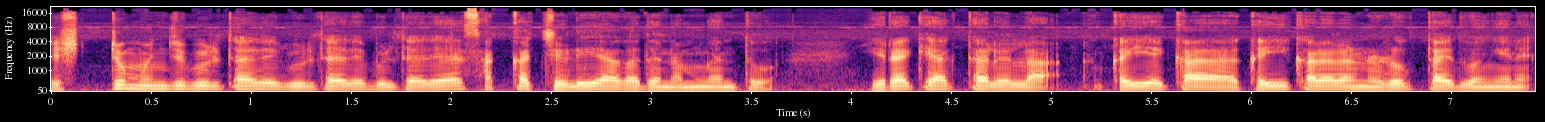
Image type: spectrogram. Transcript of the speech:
ಎಷ್ಟು ಮಂಜು ಬೀಳ್ತಾ ಇದೆ ಬೀಳ್ತಾ ಇದೆ ಬೀಳ್ತಾ ಇದೆ. ಸಕ್ಕ ಚಳಿ ಆಗೋದು ನಮಗಂತೂ. ಇರೋಕ್ಕೆ ಆಗ್ತಾ ಇರಲಿಲ್ಲ. ಕೈ ಕಾ ಕೈ ಕಾಲೆಲ್ಲ ನಡುಗ್ತಾ ಇದ್ವು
